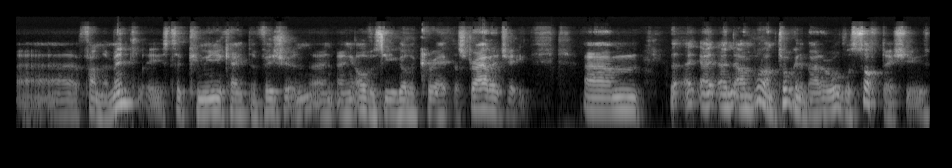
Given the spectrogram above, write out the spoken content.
uh, fundamentally is to communicate the vision, and, and obviously you've got to create the strategy. Um, and, and, what I'm talking about are all the soft issues.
